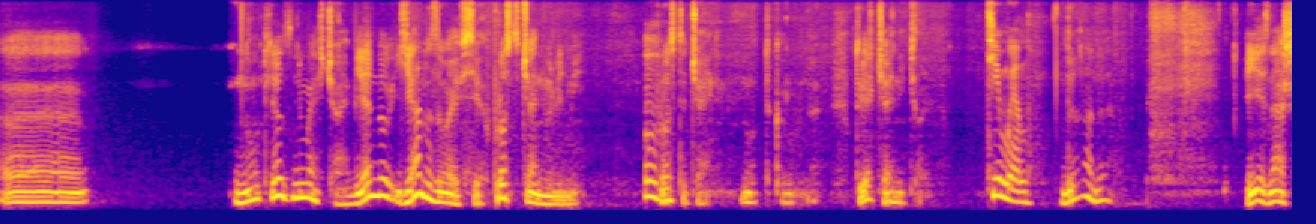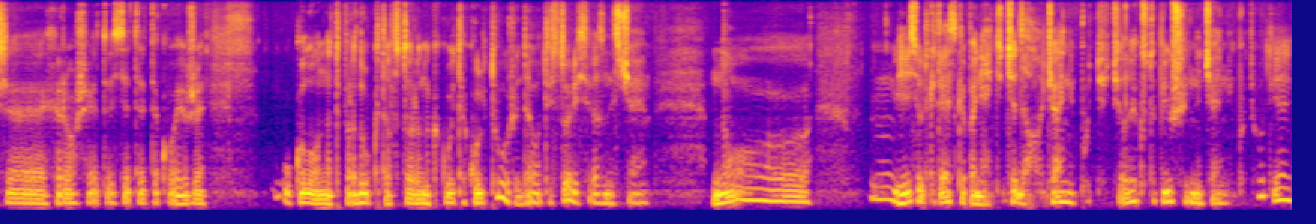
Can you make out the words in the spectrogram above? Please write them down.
Э, Ну, вот я занимаюсь чаем. Я, ну, я называю всех просто чайными людьми. Просто чайными. Ну, вот бы, да. То я чайный человек. Тимен. Да, да. И есть, знаешь, э, хорошее, то есть это такой уже уклон от продукта в сторону какой-то культуры, да, вот истории связаны с чаем. Но есть вот китайское понятие чадао, чайный путь, человек, вступивший на чайный путь. Вот я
